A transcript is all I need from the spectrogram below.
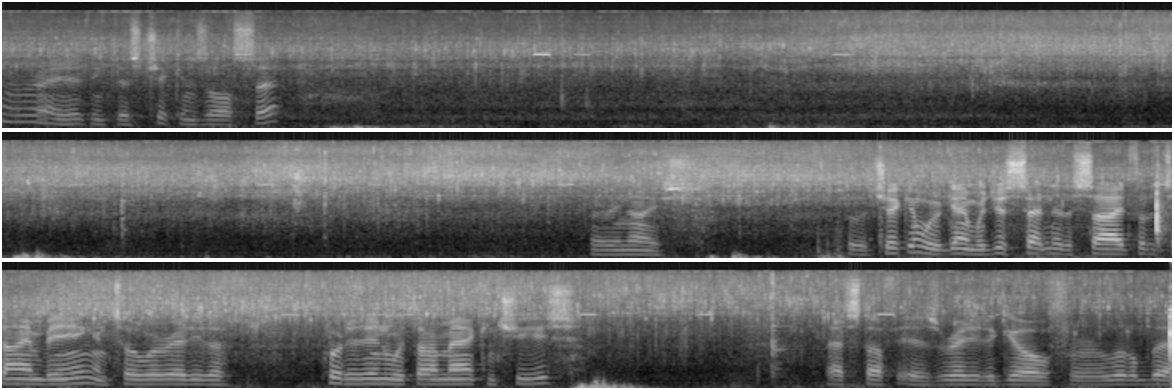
All right, I think this chicken's all set. Very nice. So the chicken, again, we're just setting it aside for the time being until we're ready to put it in with our mac and cheese. That stuff is ready to go for a little bit.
